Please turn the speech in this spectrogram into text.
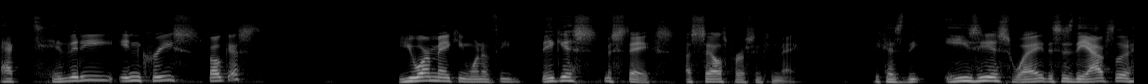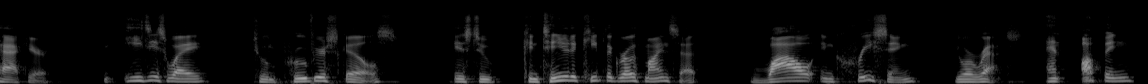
activity increase focused, you are making one of the biggest mistakes a salesperson can make. Because the easiest way, this is the absolute hack here, the easiest way to improve your skills is to continue to keep the growth mindset while increasing your reps and upping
